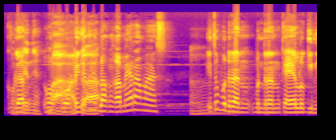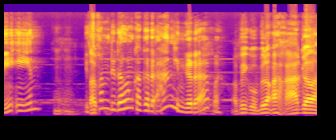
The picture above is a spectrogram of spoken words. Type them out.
Kordennya. Oh, kordennya tuh di belakang kamera, Mas. Itu beneran beneran kayak lu giniin. Itu kan di dalam kagak ada angin, gak ada apa. Tapi gue bilang ah kagak lah,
